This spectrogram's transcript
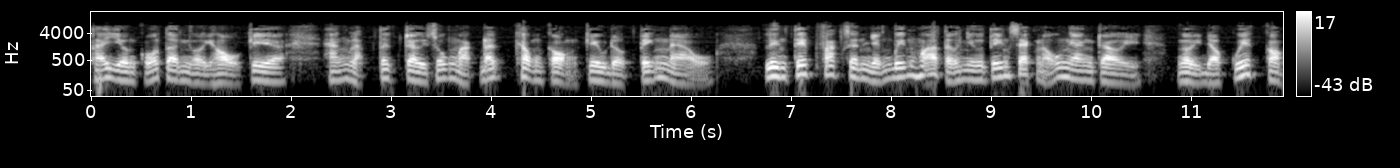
thái dương của tên người hồ kia. Hắn lập tức rơi xuống mặt đất, không còn kêu được tiếng nào. Liên tiếp phát sinh những biến hóa tự như tiếng sét nổ ngang trời. Người độc quyết còn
